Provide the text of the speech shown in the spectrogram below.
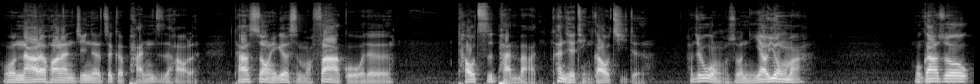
我拿了华南金的这个盘子好了，她送一个什么法国的陶瓷盘吧，看起来挺高级的。他就问我说：“你要用吗？”我跟他说：“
